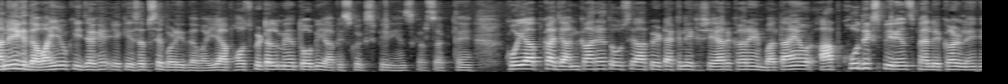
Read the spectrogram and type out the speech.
अनेक दवाइयों की जगह एक ये सबसे बड़ी दवाई आप हॉस्पिटल में हैं तो भी आप इसको एक्सपीरियंस कर सकते हैं। कोई आपका जानकार है तो उसे आप ये टेक्निक शेयर करें, बताएँ और आप खुद एक्सपीरियंस पहले कर लें।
